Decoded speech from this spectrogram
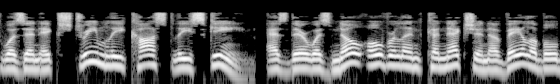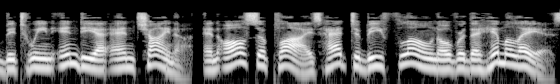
was an extremely costly scheme, as there was no overland connection available between India and China, and all supplies had to be flown over the Himalayas,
